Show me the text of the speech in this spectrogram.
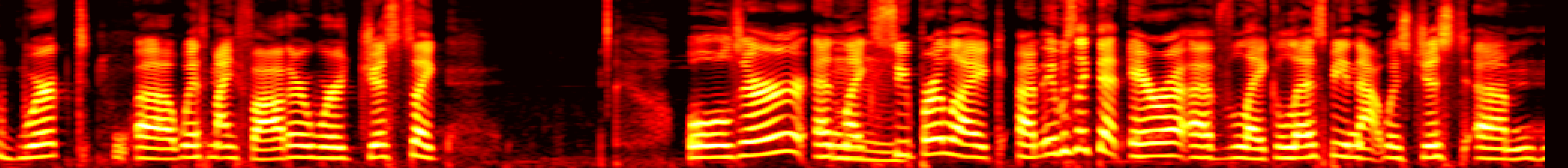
worked uh, with my father were just like older and like super like um, it was like that era of like lesbian that was just um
